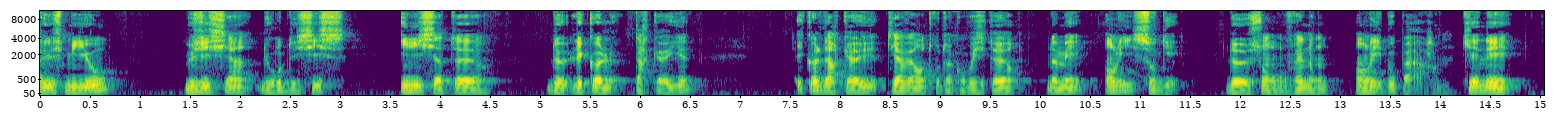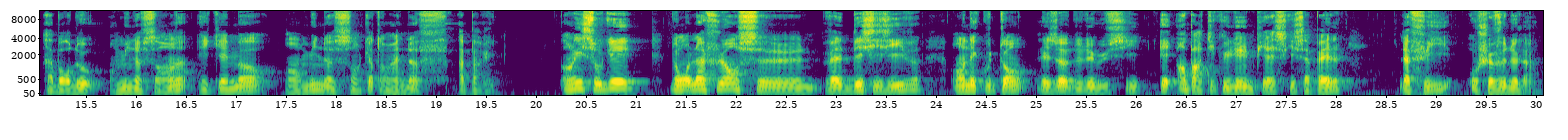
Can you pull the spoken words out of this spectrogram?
Darius Milhaud, musicien du groupe des Six, initiateur de l'école d'Arcueil, école d'Arcueil qui avait entre autres un compositeur nommé Henri Sauguet, de son vrai nom Henri Boupard, qui est né à Bordeaux en 1901 et qui est mort en 1989 à Paris. Henri Sauguet, dont l'influence euh, va être décisive en écoutant les œuvres de Debussy et en particulier une pièce qui s'appelle la fille aux cheveux de lin.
